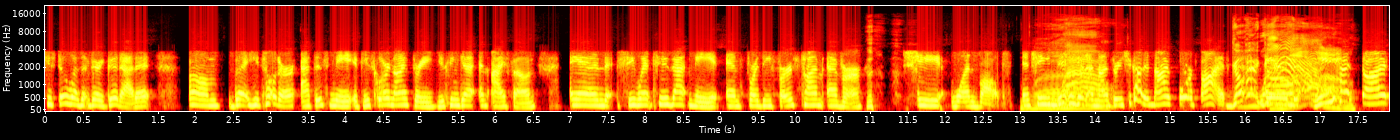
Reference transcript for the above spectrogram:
she still wasn't very good at it. Um, but he told her at this meet, if you score 9 3, you can get an iPhone. And she went to that meet, and for the first time ever, she won vault. And she didn't get a 9 3, she got a 9 4 5. Go ahead, go Wow. ahead. We had thought.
